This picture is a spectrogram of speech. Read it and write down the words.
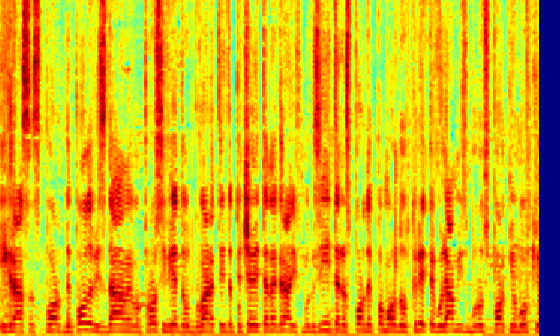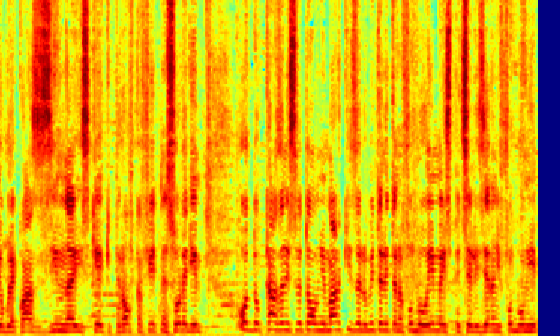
игра с Спорт Депо, да ви задаваме въпроси, вие да отговаряте и да печелите награди. В магазините на Спорт Депо може да откриете голям избор от спортни обувки, облекла, зимна и ски екипировка, фитнес уреди от доказани световни марки. За любителите на футбола има и специализирани футболни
